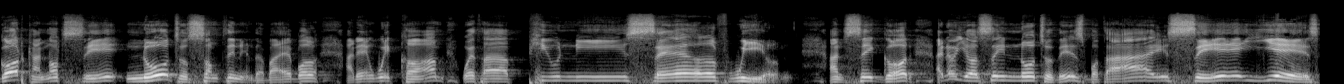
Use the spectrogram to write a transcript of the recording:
God cannot say no to something in the Bible, and then we come with our puny self-will and say, God, I know you're saying no to this, but I say yes.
